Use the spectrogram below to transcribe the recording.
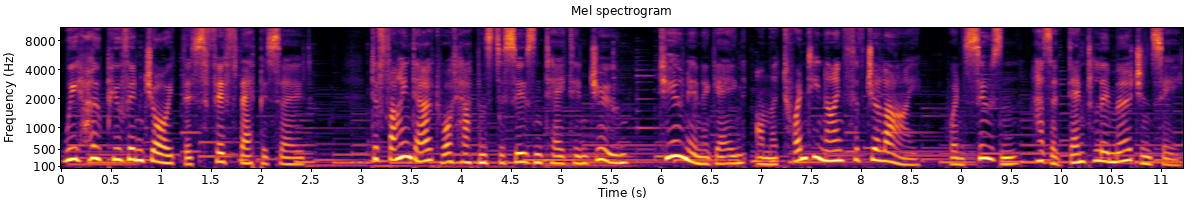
We hope you've enjoyed this fifth episode. To find out what happens to Susan Tate in June, tune in again on the 29th of July when Susan has a dental emergency.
